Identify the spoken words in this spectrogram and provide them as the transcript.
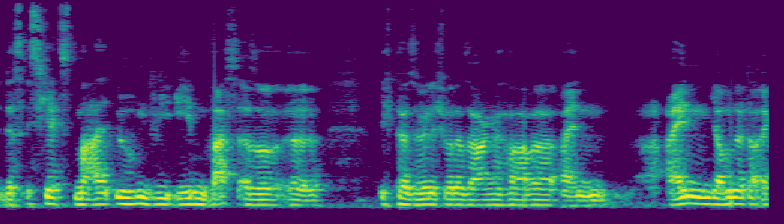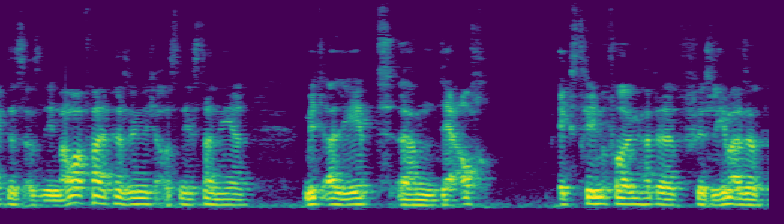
das ist jetzt mal irgendwie eben was. Also äh, ich persönlich würde sagen, habe ein, ein Jahrhundertereignis, also den Mauerfall persönlich aus nächster Nähe miterlebt, ähm, der auch extreme Folgen hatte fürs Leben. Also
